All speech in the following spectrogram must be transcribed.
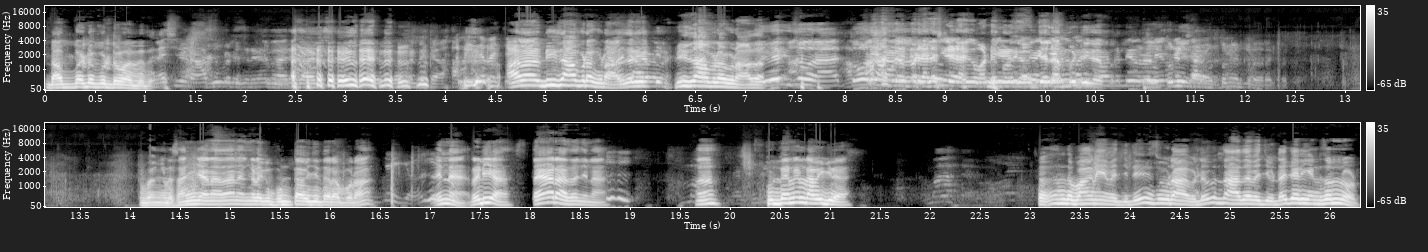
டப்பட்டு புட்டு வந்தது ஆனா நீ சாப்பிடக்கூடாது சரியா? நீ சாப்பிடக்கூடாது அதான். இப்ப எங்களை சஞ்சனா தான் எங்களுக்கு புட்டை வச்சு தர போறான். என்ன ரெடியா? தயாரா சஞ்சனா புட்டு என்ன வைக்கிற? இந்த பானையை வச்சுட்டு சூடா விட்டு இந்த அதை வச்சு விட்டா சரி என்ன சொல்லோம்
